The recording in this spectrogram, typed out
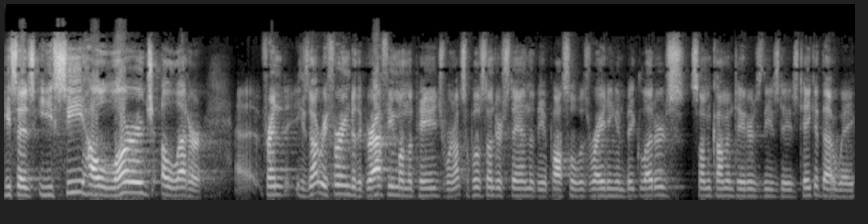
He says, Ye see how large a letter. Uh, friend, he's not referring to the grapheme on the page. We're not supposed to understand that the apostle was writing in big letters. Some commentators these days take it that way.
